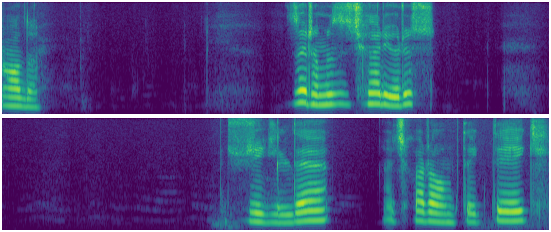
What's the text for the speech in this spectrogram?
aldım. Zırhımızı çıkarıyoruz. Şu şekilde çıkaralım tek tek.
